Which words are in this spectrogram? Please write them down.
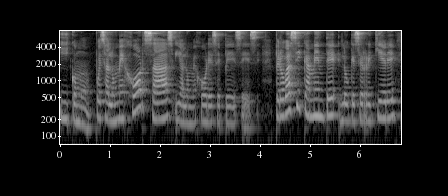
y como pues a lo mejor SAS y a lo mejor SPSS. Pero básicamente lo que se requiere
